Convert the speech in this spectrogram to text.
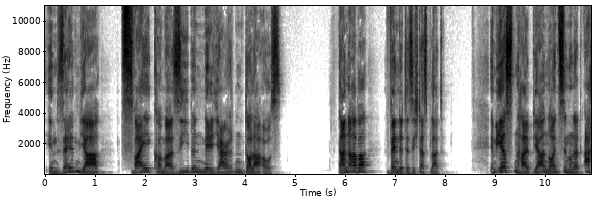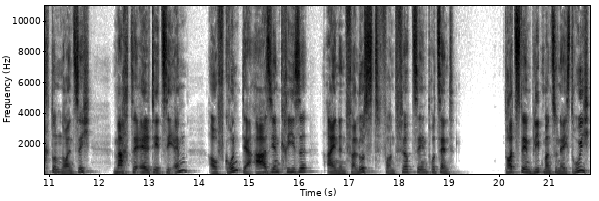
im selben Jahr 2,7 Milliarden Dollar aus. Dann aber wendete sich das Blatt. Im ersten Halbjahr 1998 machte LTCM aufgrund der Asienkrise einen Verlust von 14 Prozent. Trotzdem blieb man zunächst ruhig,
